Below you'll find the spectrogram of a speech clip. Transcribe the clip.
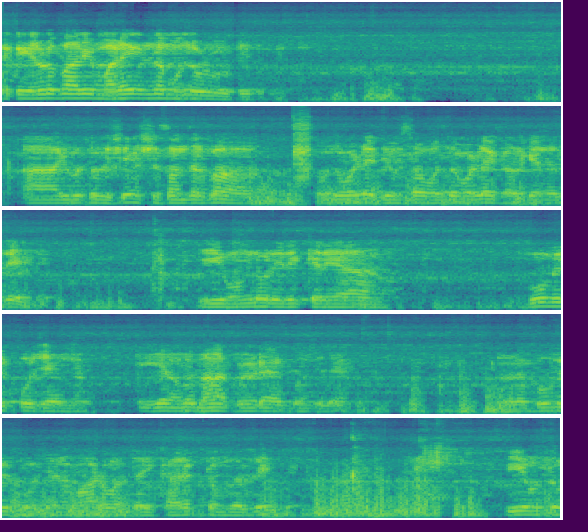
ಯಾಕೆ ಎರಡು ಬಾರಿ ಮಳೆಯಿಂದ ಮುಂದೂಡ್ಬಿಟ್ಟಿದ್ದು ಇವತ್ತು ವಿಶೇಷ ಸಂದರ್ಭ, ಒಂದು ಒಳ್ಳೆ ದಿವಸ, ಒಂದು ಒಳ್ಳೆ ಗಳಿಗೆನಲ್ಲಿ ಈ ಒಂದೂರು ಹಿರಿಕೆರೆಯ ಭೂಮಿ ಪೂಜೆಯನ್ನು ಏನು ಅನುದಾನ ಬಿಡುಗಡೆ ಆಗಿ ಬಂದಿದೆ. ಅದರ ಭೂಮಿ ಪೂಜೆಯನ್ನು ಮಾಡುವಂಥ ಈ ಕಾರ್ಯಕ್ರಮದಲ್ಲಿ ಈ ಒಂದು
